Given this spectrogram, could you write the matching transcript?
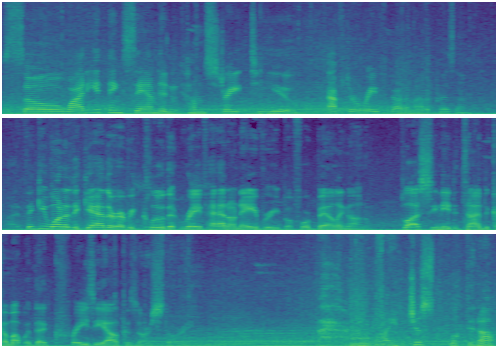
So, why do you think Sam didn't come straight to you after Rafe got him out of prison? I think he wanted to gather every clue that Rafe had on Avery before bailing on him. Plus, he needed time to come up with that crazy Alcazar story. If I just looked it up.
